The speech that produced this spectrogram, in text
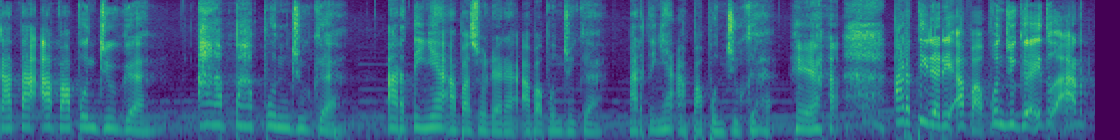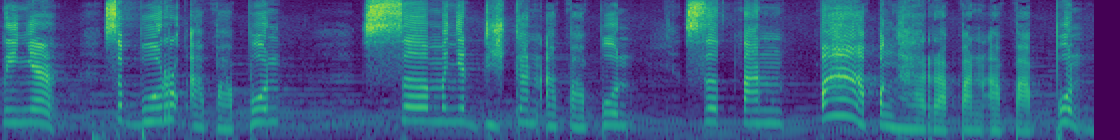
kata apa pun juga apa pun juga. Artinya apa saudara? Apa pun juga. Artinya apa pun juga ya. Arti dari apa pun juga itu artinya seburuk apa pun, semenyedihkan apa pun, setanpa pengharapan apa pun,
